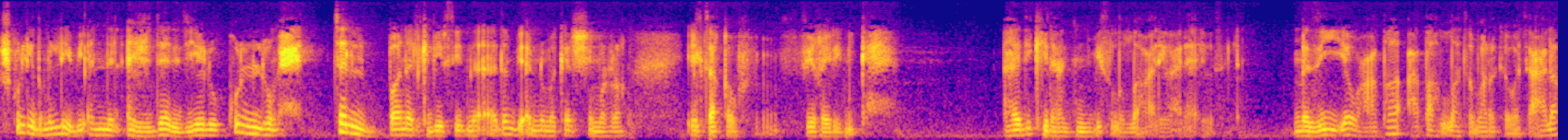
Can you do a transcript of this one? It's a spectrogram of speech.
شكون اللي يضمن ليه بأن الأجداد ديالو كلهم حتى البانا الكبير سيدنا آدم بأنه ما كانش شي مرة التقوا في غير نكاح هذه كاينة عند النبي صلى الله عليه وعلى آله وسلم. مزية وعطاء أعطاه الله تبارك وتعالى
